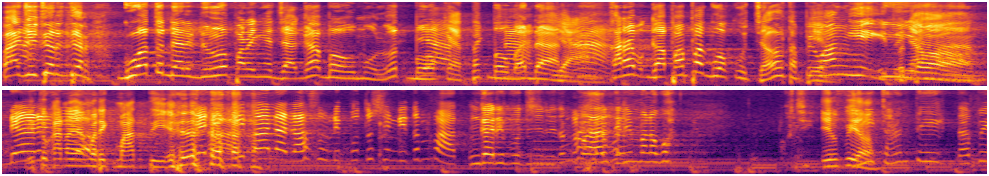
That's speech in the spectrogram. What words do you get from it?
Pak jujur jujur, gua tuh dari dulu paling ngejaga bau mulut, bau Iya. ketek, bau Nah, badan. iya. Karena gak apa-apa gua kucel tapi Iya. wangi gitu. Dari Itu karena yang menikmati. Jadi gimana langsung diputusin di tempat? enggak diputusin di tempat. jadi malah gua Ilfil. Ini cantik tapi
